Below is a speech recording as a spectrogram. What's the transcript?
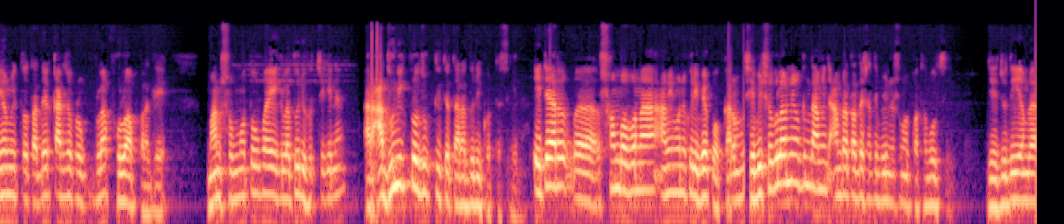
নিয়মিত তাদের কার্যক্রমগুলো ফলো আপ করা যায় মানসম্মত উপায়ে এগুলা তৈরি হচ্ছে কিনা আর আধুনিক প্রযুক্তিতে তারা তৈরি করতেছে কিনা। এটার সম্ভাবনা আমি মনে করি ব্যাপক। কারণ সে বিষয়গুলো নিয়েও কিন্তু আমি, আমরা তাদের সাথে বিভিন্ন সময় কথা বলছি। যে যদি আমরা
